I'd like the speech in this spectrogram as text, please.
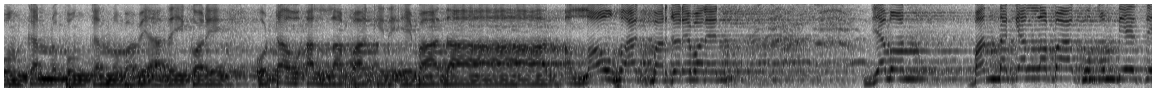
পঙ্কান্ন পঙ্কান্নভাবে আদায় করে, ওটাও আল্লাহ পাকের এবাদাত আল্লাহ আকবার, জোরে বলেন। যেমন বান্দাকে আল্লাহ পাক হুকুম দিয়েছে,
